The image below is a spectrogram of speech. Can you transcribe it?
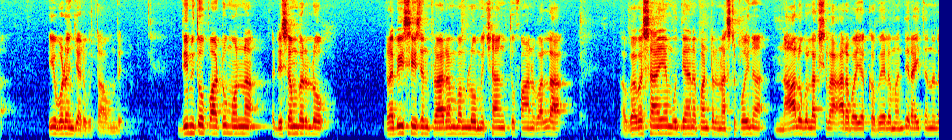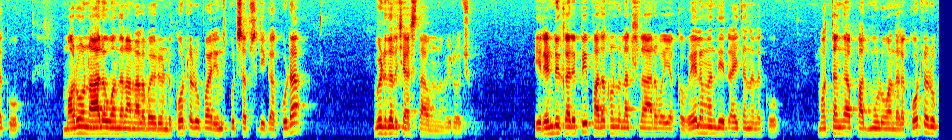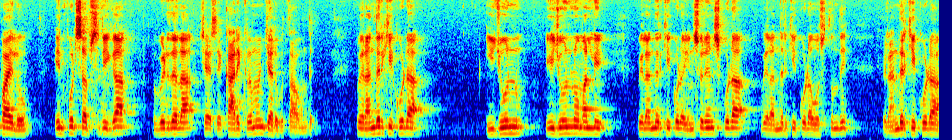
ఇవ్వడం జరుగుతూ ఉంది. దీనితో పాటు మొన్న డిసెంబర్లో రబీ సీజన్ ప్రారంభంలో మిచాంగ్ తుఫాన్ వల్ల వ్యవసాయం ఉద్యాన పంటలు నష్టపోయిన నాలుగు లక్షల అరవై ఒక్క వేల మంది రైతన్నలకు మరో నాలుగు వందల నలభై రెండు కోట్ల రూపాయల ఇన్పుట్ సబ్సిడీగా కూడా విడుదల చేస్తూ ఉన్నాం ఈరోజు. ఈ రెండు కలిపి పదకొండు లక్షల అరవై ఒక్క వేల మంది రైతన్నలకు మొత్తంగా పదమూడు వందల కోట్ల రూపాయలు ఇన్పుట్ సబ్సిడీగా విడుదల చేసే కార్యక్రమం జరుగుతూ ఉంది. వీరందరికీ కూడా ఈ జూన్ ఈ జూన్లో మళ్ళీ వీళ్ళందరికీ కూడా ఇన్సూరెన్స్ కూడా వీళ్ళందరికీ కూడా వస్తుంది. వీళ్ళందరికీ కూడా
